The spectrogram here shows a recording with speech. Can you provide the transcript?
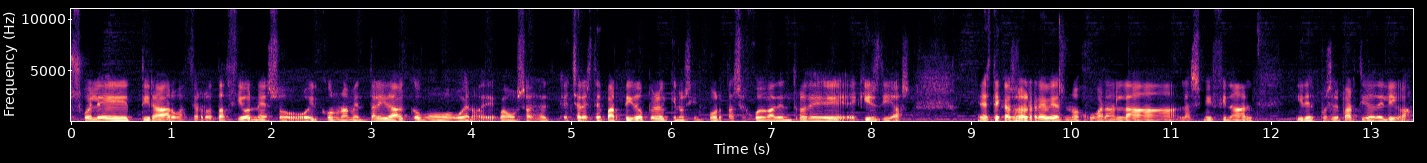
suele tirar o hacer rotaciones o, ir con una mentalidad como, bueno, vamos a echar este partido, pero el que nos importa se juega dentro de X días. En este caso es al revés, ¿no? Jugarán la, la semifinal y después el partido de liga.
